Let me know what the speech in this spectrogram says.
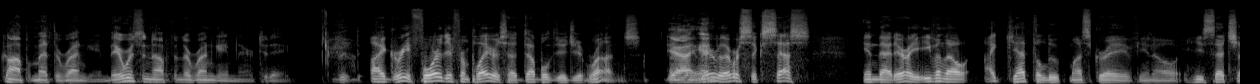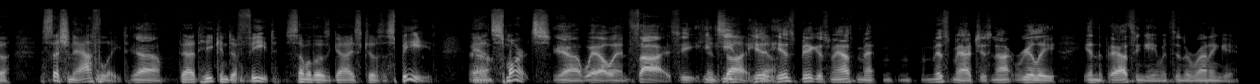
complement the run game. There was enough in the run game there today. I agree. Four different players had double digit runs. I Yeah, mean, there, and- there was success in that area. Even though I get the Luke Musgrave, you know, he's such a such an athlete. Yeah, that he can defeat some of those guys because of speed Yeah. and smarts. Yeah, well, and size. He, he, And he- size, his, yeah. his biggest mass, ma- mismatch is not really in the passing game; it's in the running game.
